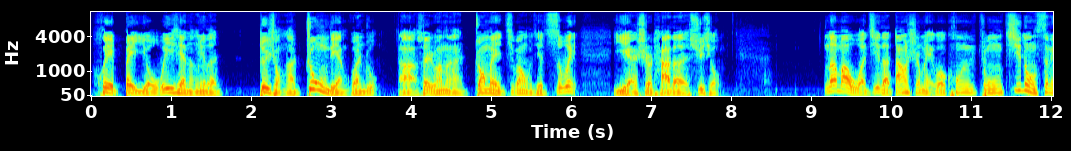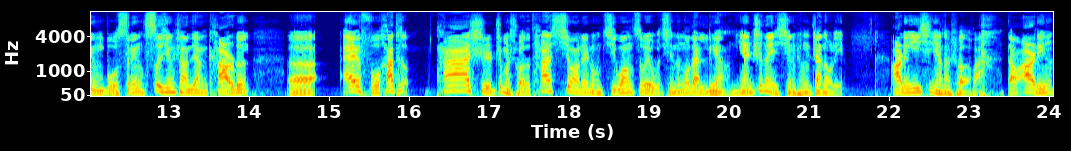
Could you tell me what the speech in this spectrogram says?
会被有威胁能力的对手呢重点关注啊。所以说呢，装备激光武器自卫也是它的需求。那么我记得当时美国空中机动司令部司令四星上将卡尔顿，呃，埃弗哈特，他是这么说的：他希望这种激光自卫武器能够在两年之内形成战斗力。二零一七年他说的话，到二零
